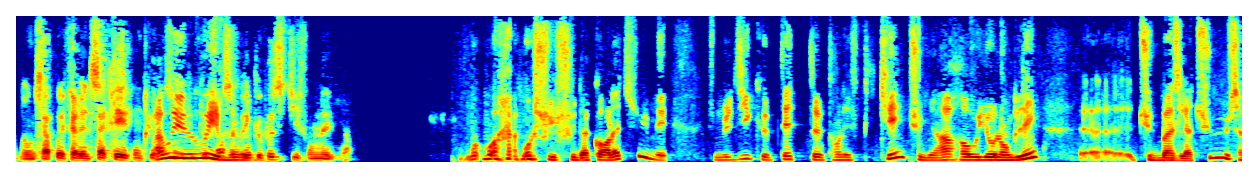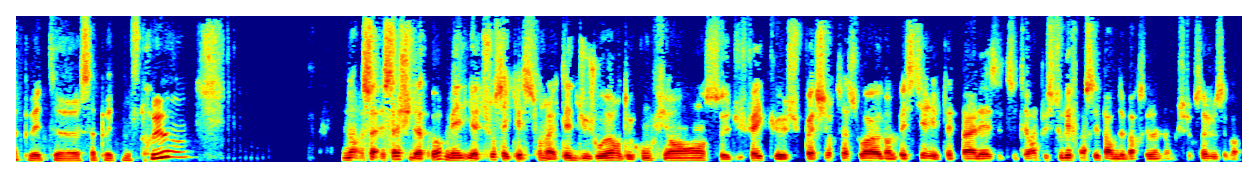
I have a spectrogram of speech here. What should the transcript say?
Donc ça pourrait faire une sacrée concurrence. Ah oui, oui, oui. Ça peut être que positif, on est bien. Moi, moi, moi, je suis, je suis d'accord là-dessus, mais je me dis que peut-être t'enlèves Piqué, tu mets Araújo l'anglais, euh, tu te bases là-dessus, ça peut être, euh, ça peut être monstrueux. Hein. Non, ça, ça, je suis d'accord, mais il y a toujours cette question dans la tête du joueur de confiance, du fait que je suis pas sûr que ça soit dans le vestiaire, il est peut-être pas à l'aise, etc. En plus, tous les Français parlent de Barcelone, donc sur ça, je sais pas.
